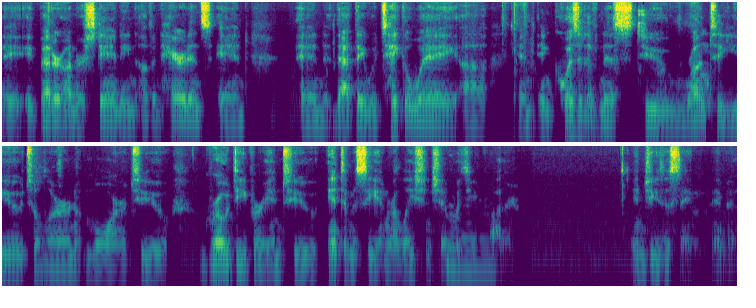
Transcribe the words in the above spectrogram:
a, a better understanding of inheritance and and that they would take away uh, an inquisitiveness to run to you to learn more, to grow deeper into intimacy and relationship with you, Mm. Father. In Jesus' name, amen.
